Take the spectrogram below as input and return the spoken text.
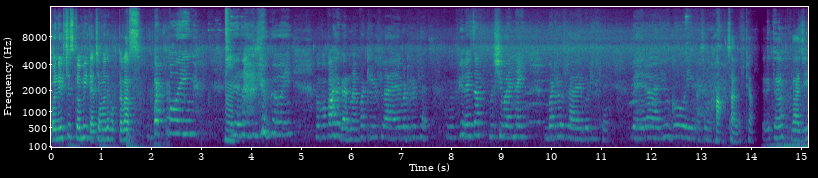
पनीरचीच कमी त्याच्यामध्ये फक्त बस. पप्पा असं करणार बटरफ्लाय बटरफ्लाय फिरायचा शिवाय नाही. Butterfly butterfly where are you going असं हां चालेल ठेव. तर इथं भाजी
